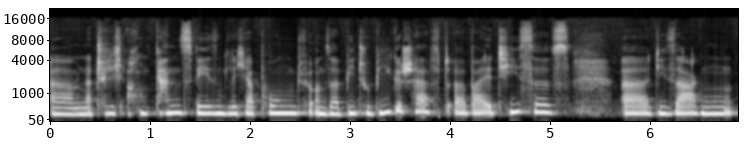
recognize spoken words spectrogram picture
äh, natürlich auch ein ganz wesentlicher Punkt für unser B2B-Geschäft äh, bei Adhesives, äh, die sagen,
